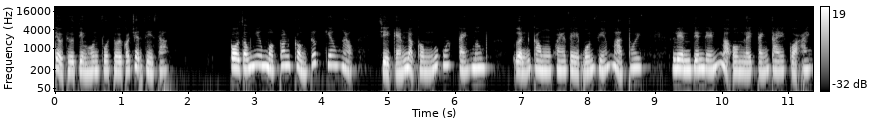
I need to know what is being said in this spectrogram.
tiểu thư tìm hôn phu tôi có chuyện gì sao? Cô giống như một con khổng tước kiêu ngạo, chỉ kém là không ngúc ngoắc cái mông, ưỡn cong khoe về bốn phía mà thôi, liền tiến đến mà ôm lấy cánh tay của anh.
